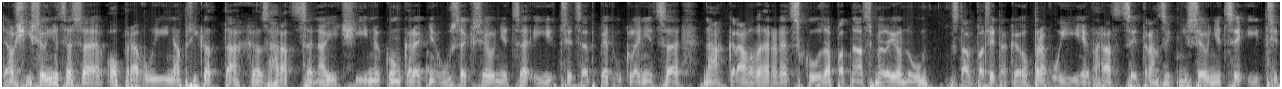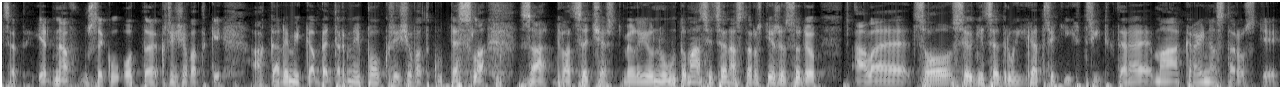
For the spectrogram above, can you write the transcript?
Další silnice se opravují, například tak z Hradce na Jičín, konkrétně úsek silnice I-35 u Klenice na Královéhradecku za 15 15 milionů. Stavbaři také opravují v Hradci transitní silnici I-31 v úseku od křižovatky Akademika Bedrny po křižovatku Tesla za 26 milionů. To má sice na starosti ŘSD, ale co silnice druhých a třetích tříd, které má kraj na starosti,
